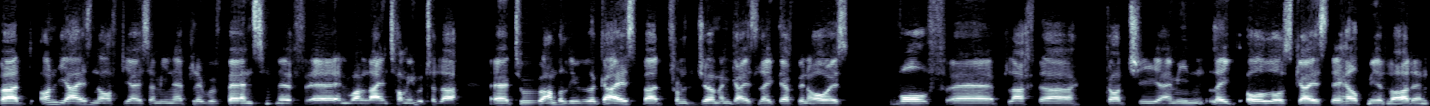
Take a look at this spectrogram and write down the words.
But on the ice and off the ice, I mean, I played with Ben Smith uh, in one line, Tommi Huhtala, uh, two unbelievable guys. But from the German guys, like they've been always Wolf, uh, Plachta, Gotchi. I mean, like all those guys, they helped me a lot, and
